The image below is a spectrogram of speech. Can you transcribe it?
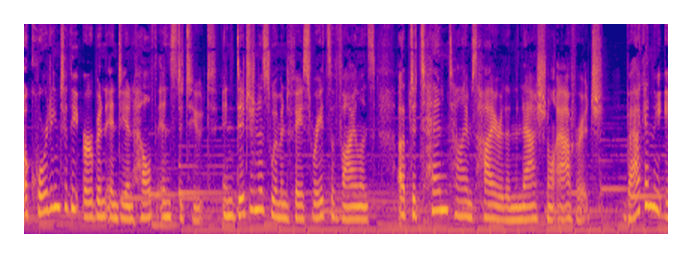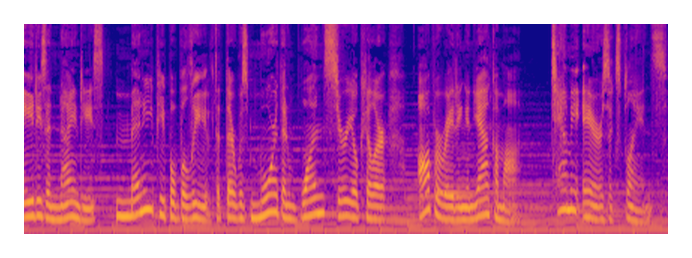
According to the Urban Indian Health Institute, Indigenous women face rates of violence up to 10 times higher than the national average. Back in the 80s and 90s, many people believed that there was more than one serial killer operating in Yakima. Tammy Ayers explains.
